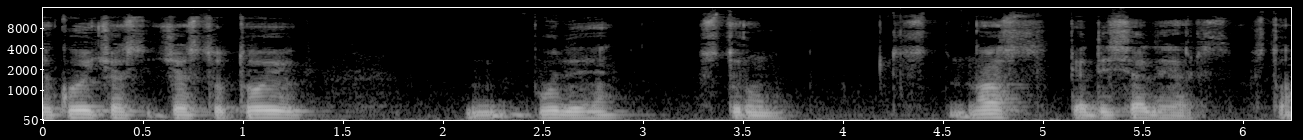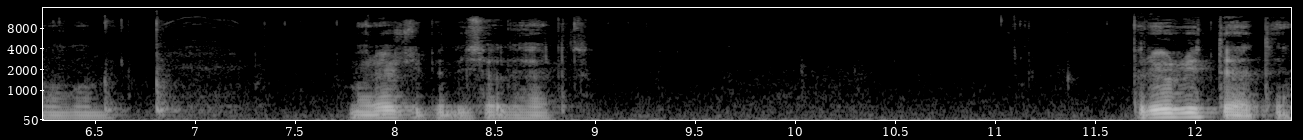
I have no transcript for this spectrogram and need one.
якою частотою буде струм. У нас 50 Гц встановлено. В мережі 50 Гц. Пріоритети.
